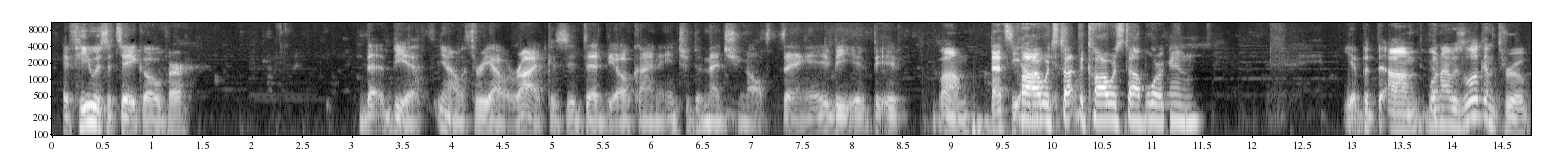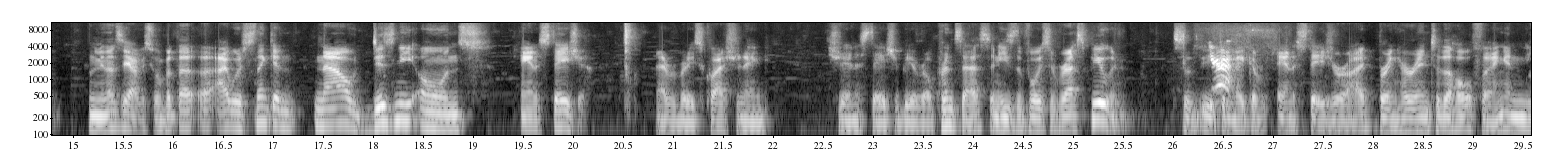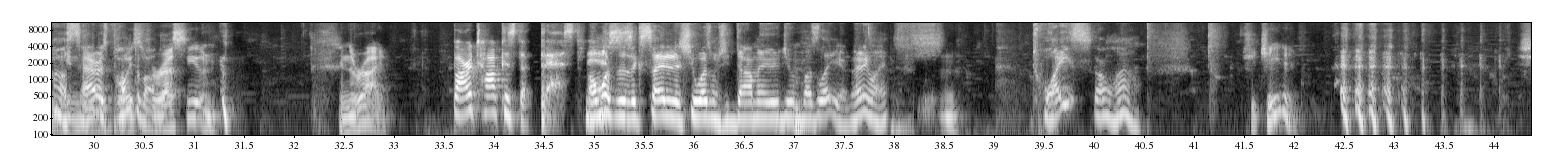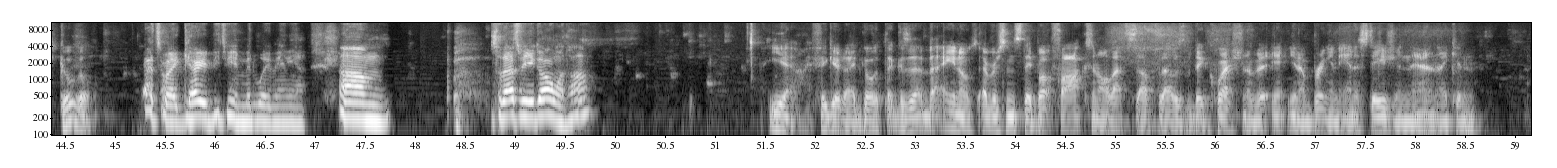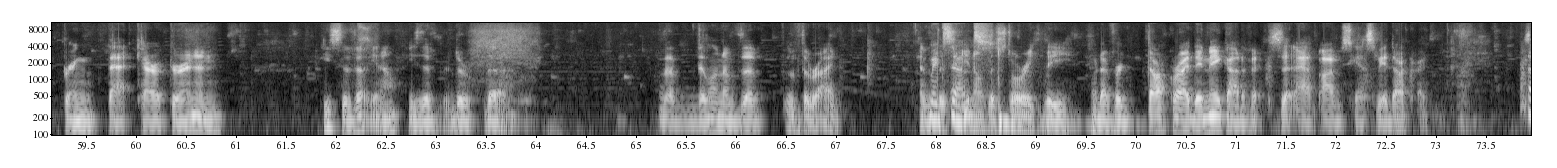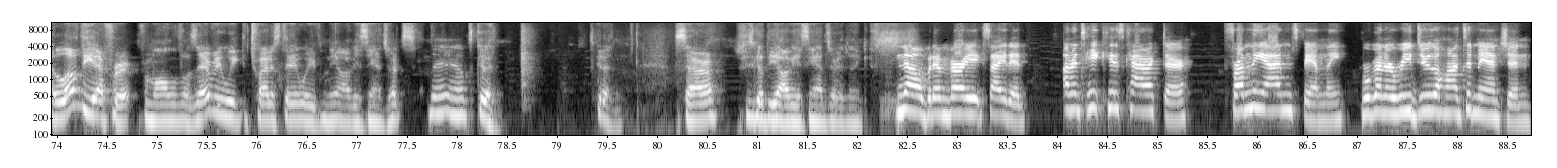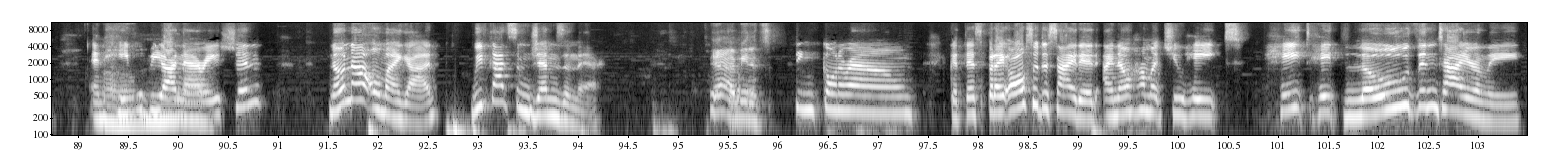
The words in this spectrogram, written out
if he was to take over, that'd be a you know a three hour ride because that'd be all kind of interdimensional thing. It'd be, it'd be it, um that's the Car would stop. one. The car would stop working. Yeah, but the, um, when I was looking through, I mean, that's the obvious one. But the, uh, I was thinking now Disney owns Anastasia. And everybody's questioning should Anastasia be a real princess? And he's the voice of Rasputin. So you Yes! can make a Anastasia ride, bring her into the whole thing, and you Oh, can Sarah's be the voice for this. Rasputin in the ride. Bartok is the best. Man. Almost as excited as she was when she dominated you in Buzz Lightyear. But anyway, Mm. twice? Oh wow, She cheated. she Google. That's right. Gary between Midway Mania. Um, so that's what you're going with, huh? Yeah, I figured I'd go with that because that, you know, ever since they bought Fox and all that stuff, that was the big question of it. You know, bringing Anastasia in there, and I can bring that character in, and he's the you know he's the the the, the villain of the of the ride. Of Makes this, You know, the story, the whatever dark ride they make out of it, because it obviously has to be a dark ride. I love the effort from all of us every week to try to stay away from the obvious answer. It's yeah, it's good. It's good. Sarah, she's got the obvious answer, I think. No, but I'm very excited. I'm gonna take his character from the Addams family. We're gonna redo the haunted mansion, and he Oh, will be our oh, no. narration. No, not oh my god. We've got some gems in there. Yeah, I mean it's Things going around. Get this, but I also decided. I know how much you hate, hate, hate, loathe entirely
